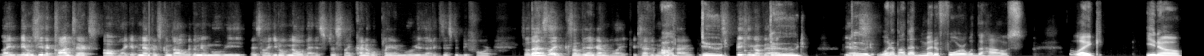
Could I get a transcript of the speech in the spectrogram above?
like they don't see the context of like if Netflix comes out with a new movie, it's like you don't know that it's just like kind of a play on movies that existed before. So that's like something I kind of like accepted over Oh, time. dude, Speaking of that, dude, yes. dude. What about that metaphor with the house? Like, you know,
